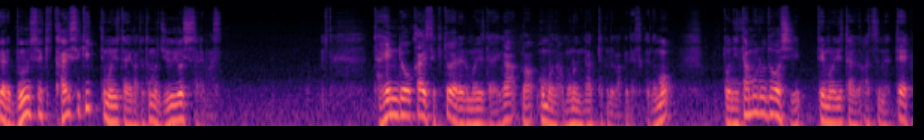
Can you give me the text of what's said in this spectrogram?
ゆる分析解析ってもの自体がとても重要視されます多変量解析と言われるもの自体が、まあ、主なものになってくるわけですけどもと似た者同士っていうもの自体を集めて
